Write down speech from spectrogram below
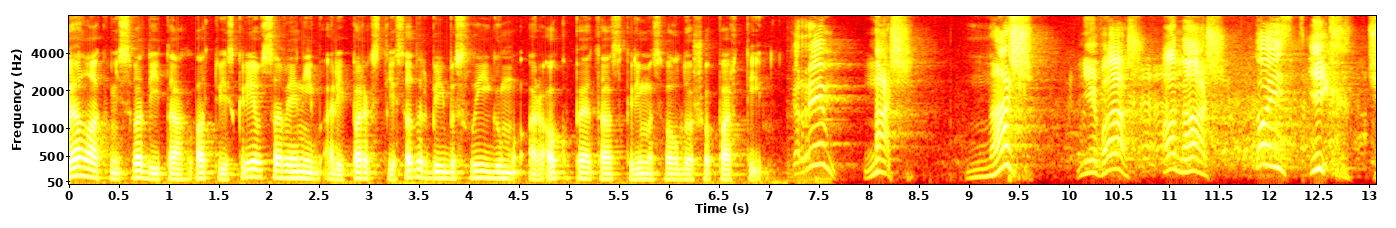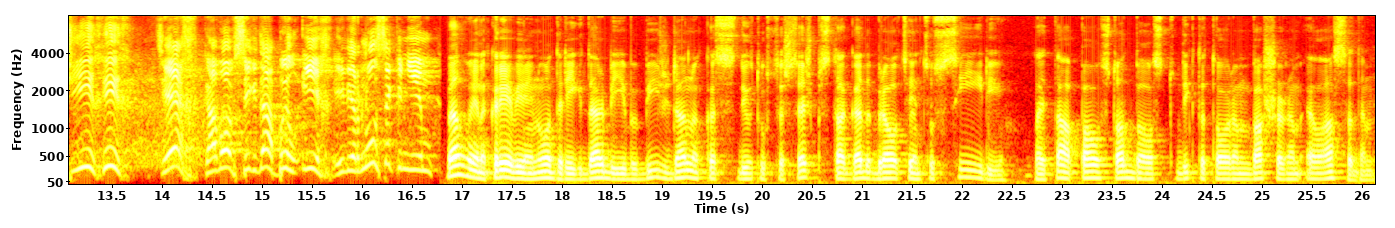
Vēlāk viņas vadītā Latvijas Krievijas Savienība arī parakstīja sadarbības līgumu ar okupētās Krimas valdošo partiju. Krim, naš! Naš! Не ваш, а наш. То есть их. Чьих их? Тех, kavo всегда был их и вернулся к ним. Vēl viena Krievijai noderīga darbība bija Ždanakas 2016. gada brauciens uz Sīriju, lai tā paustu atbalstu diktatoram Bašaram el-Asadam.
